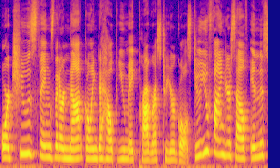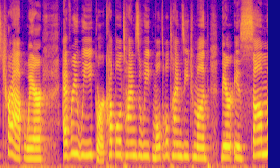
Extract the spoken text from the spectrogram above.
or choose things that are not going to help you make progress to your goals? Do you find yourself in this trap where every week or a couple of times a week, multiple times each month, there is some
